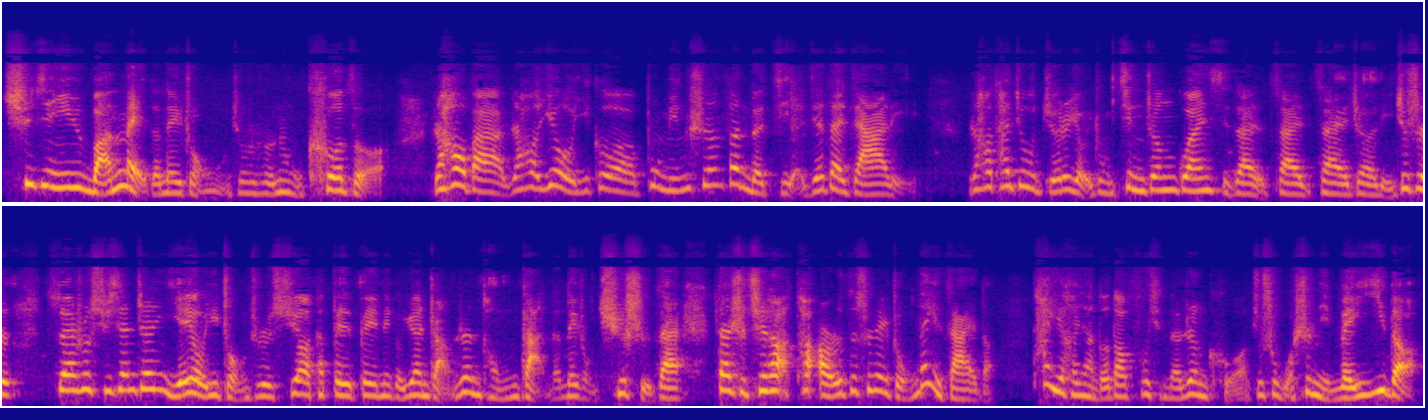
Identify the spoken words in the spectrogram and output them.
趋近于完美的那种，就是说那种苛责。然后吧，然后又有一个不明身份的姐姐在家里，然后他就觉得有一种竞争关系在在在这里。就是虽然说徐贤真也有一种就是需要他被被那个院长认同感的那种驱使在，但是其实他他儿子是那种内在的，他也很想得到父亲的认可，就是我是你唯一的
